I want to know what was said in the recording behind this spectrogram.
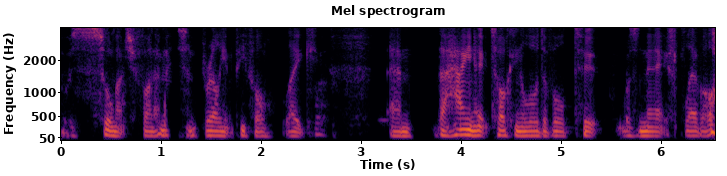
it was so much fun. I met some brilliant people. Like um, the hanging out, talking a load of old toot was next level.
